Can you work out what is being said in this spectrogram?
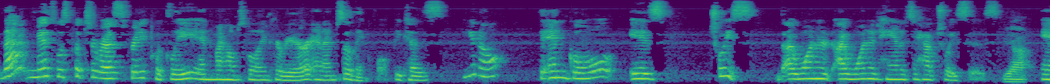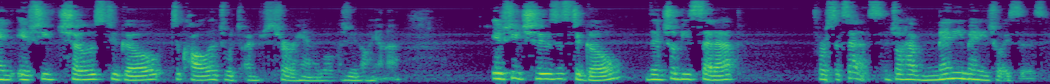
that myth was put to rest pretty quickly in my homeschooling career, and I'm so thankful because you know the end goal is choice. I wanted I wanted Hannah to have choices, Yeah. and if she chose to go to college, which I'm sure Hannah will, because you know Hannah, if she chooses to go, then she'll be set up for success, and she'll have many many choices.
